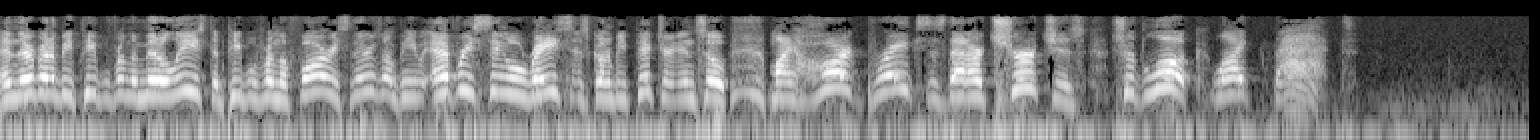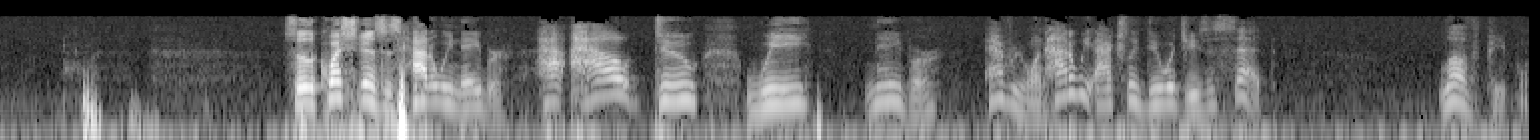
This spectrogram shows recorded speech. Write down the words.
And they're going to be people from the Middle East and people from the Far East. There's going to be every single race is going to be pictured. And so my heart breaks is that our churches should look like that. So the question is, is how do we neighbor? How, how do we neighbor everyone? How do we actually do what Jesus said? Love people.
